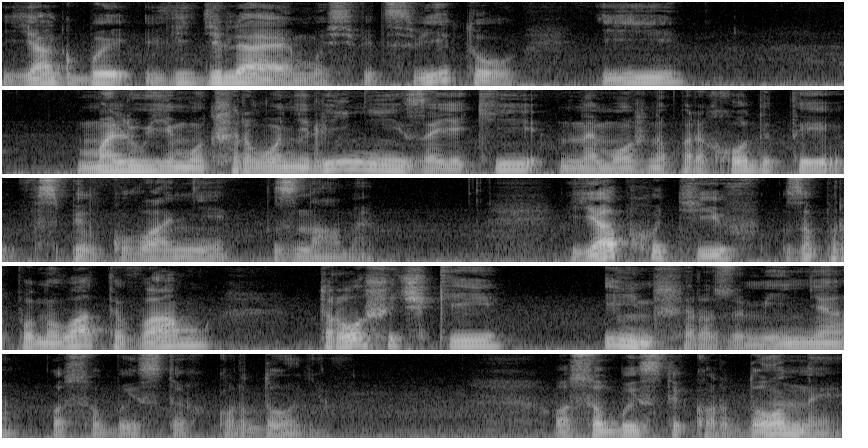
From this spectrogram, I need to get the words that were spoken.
якби відділяємось від світу і малюємо червоні лінії, за які не можна переходити в спілкуванні з нами. Я б хотів запропонувати вам трошечки інше розуміння особистих кордонів. Особисті кордони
